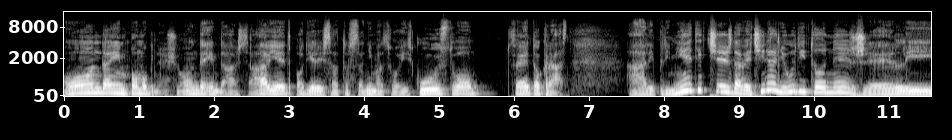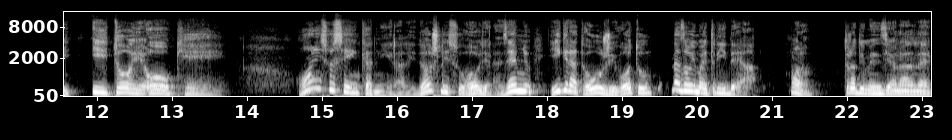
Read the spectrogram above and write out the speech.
onda im pomogneš, onda im daš savjet, podijeliš sa, to, sa njima svoje iskustvo, sve je to krasno. Ali primijetit ćeš da većina ljudi to ne želi i to je ok. Oni su se inkarnirali, došli su ovdje na zemlju igrat ovu životu, nazovimo je 3D-a. Ono, trodimenzionalne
